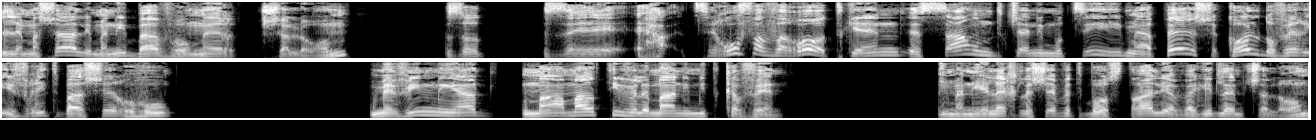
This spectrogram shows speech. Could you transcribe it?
למשל, אם אני בא ואומר שלום, זאת, זה צירוף הברות, כן? סאונד שאני מוציא מהפה, שכל דובר עברית באשר הוא מבין מיד מה אמרתי ולמה אני מתכוון. אם אני אלך לשבת באוסטרליה ואגיד להם שלום,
